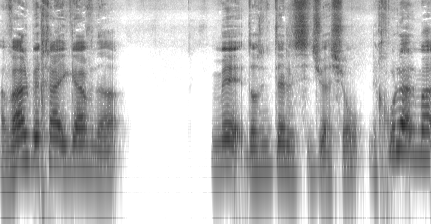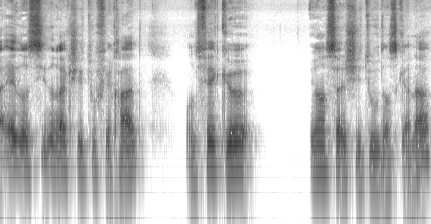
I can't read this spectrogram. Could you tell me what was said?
Aval becha et gavna, mais dans une telle situation, les chulalma en osin rak shituf echad, on ne fait que un seul shituf dans ce cas-là,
